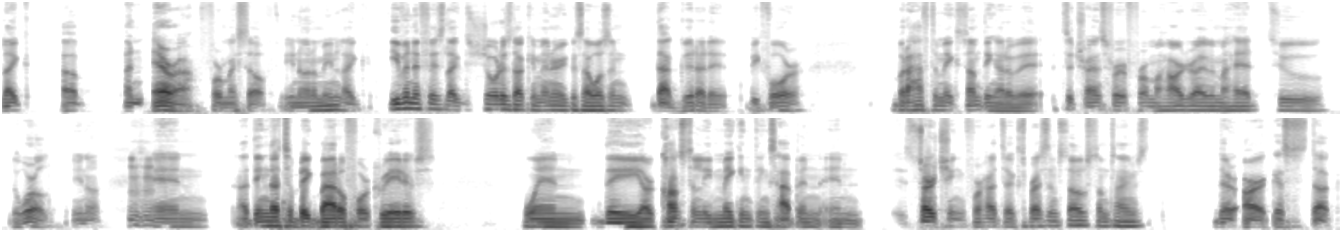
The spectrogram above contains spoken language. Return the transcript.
like a an era for myself. You know what I mean? Like even if it's like the shortest documentary because I wasn't that good at it before, but I have to make something out of it to transfer from my hard drive in my head to the world. You know, mm-hmm. and I think that's a big battle for creatives when they are constantly making things happen and searching for how to express themselves. Sometimes their art gets stuck,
